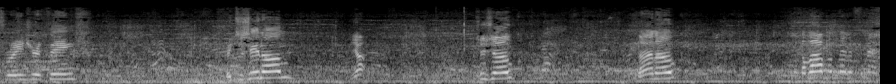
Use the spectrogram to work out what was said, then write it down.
Stranger Things. Beetje zin aan? Ja. Zus ook? Daan ook? Gewapend met een fles.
